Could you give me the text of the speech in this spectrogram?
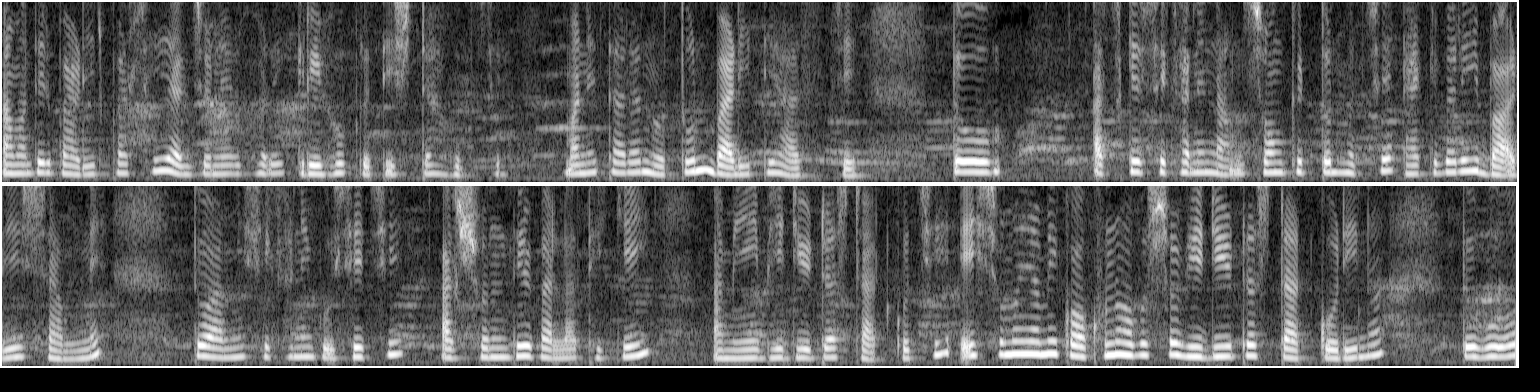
আমাদের বাড়ির পাশেই একজনের ঘরে গৃহ প্রতিষ্ঠা হচ্ছে। মানে তারা নতুন বাড়িতে আসছে। তো আজকে সেখানে নাম সংকীর্তন হচ্ছে, একেবারেই বাড়ির সামনে। তো আমি সেখানে বসেছি আর সন্ধেবেলা থেকেই আমি এই ভিডিওটা স্টার্ট করছি। এই সময় আমি কখনো অবশ্য ভিডিওটা স্টার্ট করি না, তবুও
